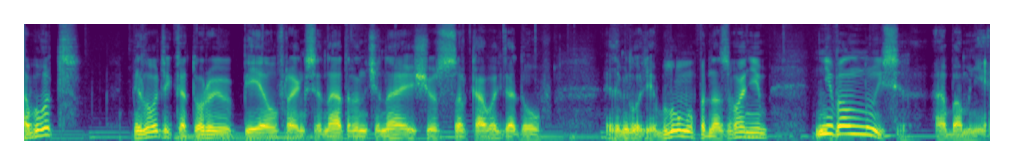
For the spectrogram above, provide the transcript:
А вот мелодия, которую пел Фрэнк Синатра, начиная еще с 40-х годов. Это мелодия Блума под названием «Не волнуйся обо мне».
